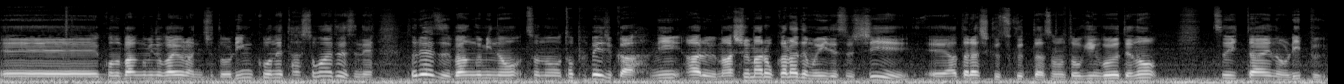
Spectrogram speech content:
えー、この番組の概要欄にちょっとリンクをね、足しとかないとですね、とりあえず番組のそのトップページかにあるマシュマロからでもいいですし、えー、新しく作ったその東京御用手のツイッターへのリプ、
